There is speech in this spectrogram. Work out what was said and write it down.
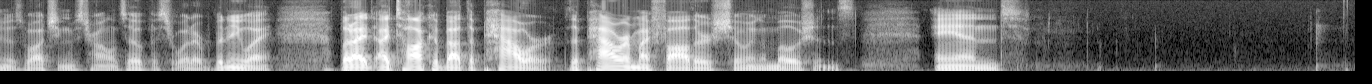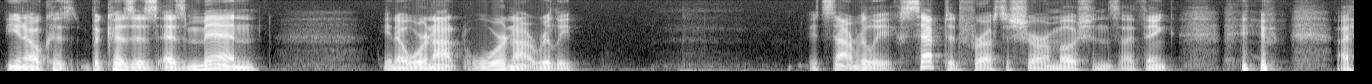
I was watching Mr. Holland's Opus or whatever. But anyway, but I, I talk about the power, the power in my father showing emotions, and you know, because because as as men, you know, we're not we're not really. It's not really accepted for us to show our emotions. I think, I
